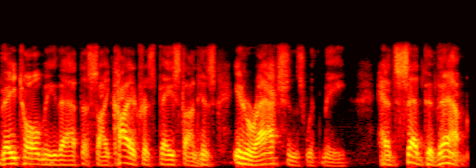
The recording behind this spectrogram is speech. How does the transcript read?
they told me that the psychiatrist, based on his interactions with me, had said to them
